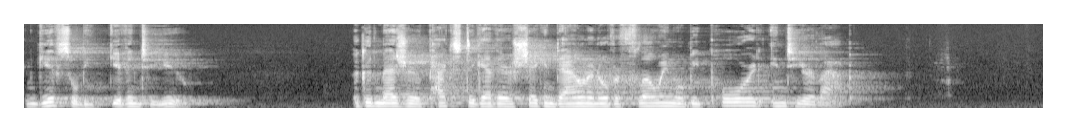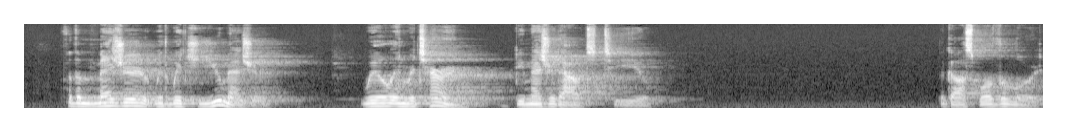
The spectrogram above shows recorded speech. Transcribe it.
and gifts will be given to you. A good measure, packed together, shaken down, and overflowing, will be poured into your lap. For the measure with which you measure will, in return, be measured out to you. The Gospel of the Lord.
